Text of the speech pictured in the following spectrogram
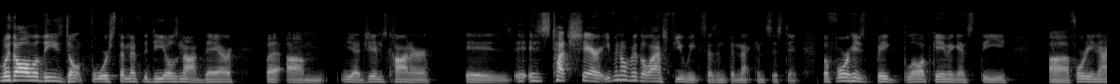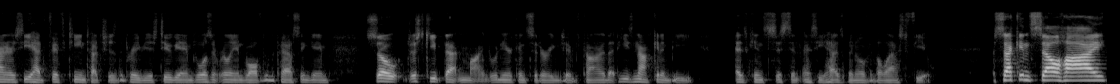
With all of these, don't force them if the deal's not there. But um, yeah, James Conner is his touch share even over the last few weeks hasn't been that consistent. Before his big blow up game against the uh, 49ers, he had 15 touches the previous two games, wasn't really involved in the passing game. So just keep that in mind when you're considering James Conner that he's not going to be as consistent as he has been over the last few. Second sell high,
